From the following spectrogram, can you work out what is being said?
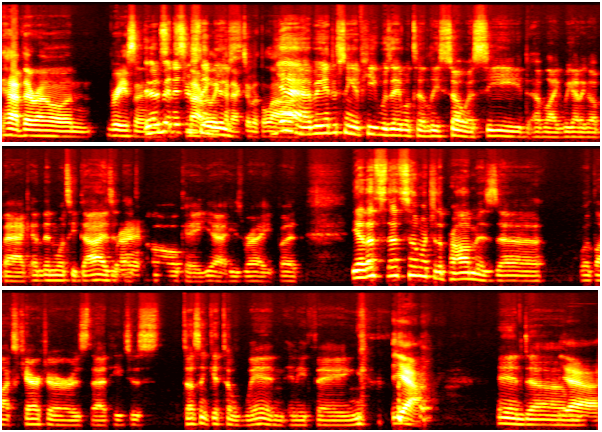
have their own reasons. It would have been It's interesting. Not really connected with a lot. Yeah, it'd be interesting if he was able to at least sow a seed of like we got to go back, and then once he dies, it's Right. like, oh, okay, yeah, he's right. But yeah, that's that's so much of the problem is uh with Locke's character is that he just doesn't get to win anything, Yeah. and um, yeah.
